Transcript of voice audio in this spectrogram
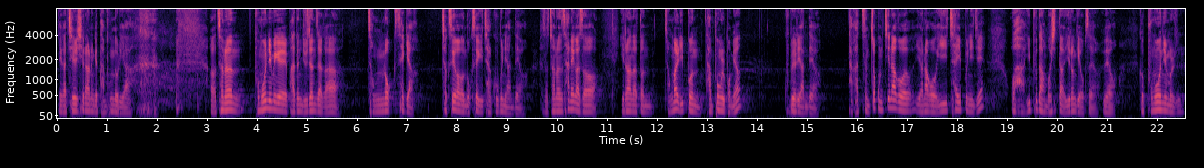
내가 제일 싫어하는 게 단풍놀이야. 어, 저는 부모님에게 받은 유전자가 정록 색약, 적색하고 녹색이 잘 구분이 안 돼요. 그래서 저는 산에 가서 어떤 정말 이쁜 단풍을 보면 구별이 안 돼요. 다 같은 조금 진하고 연하고 이 차이뿐이지 와 이쁘다 멋있다 이런 게 없어요. 왜요? 그 부모님을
